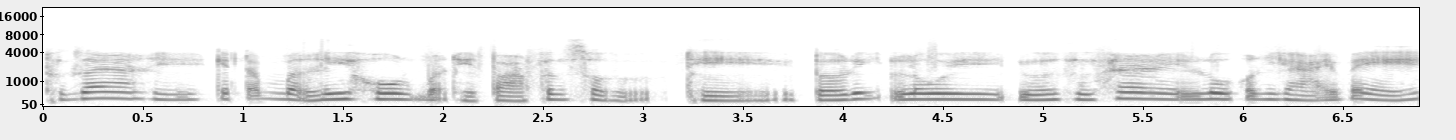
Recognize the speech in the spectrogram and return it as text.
thực ra thì cái năm mà ly hôn mà để tòa phân xử thì tớ định lôi đứa thứ hai, lôi con gái về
